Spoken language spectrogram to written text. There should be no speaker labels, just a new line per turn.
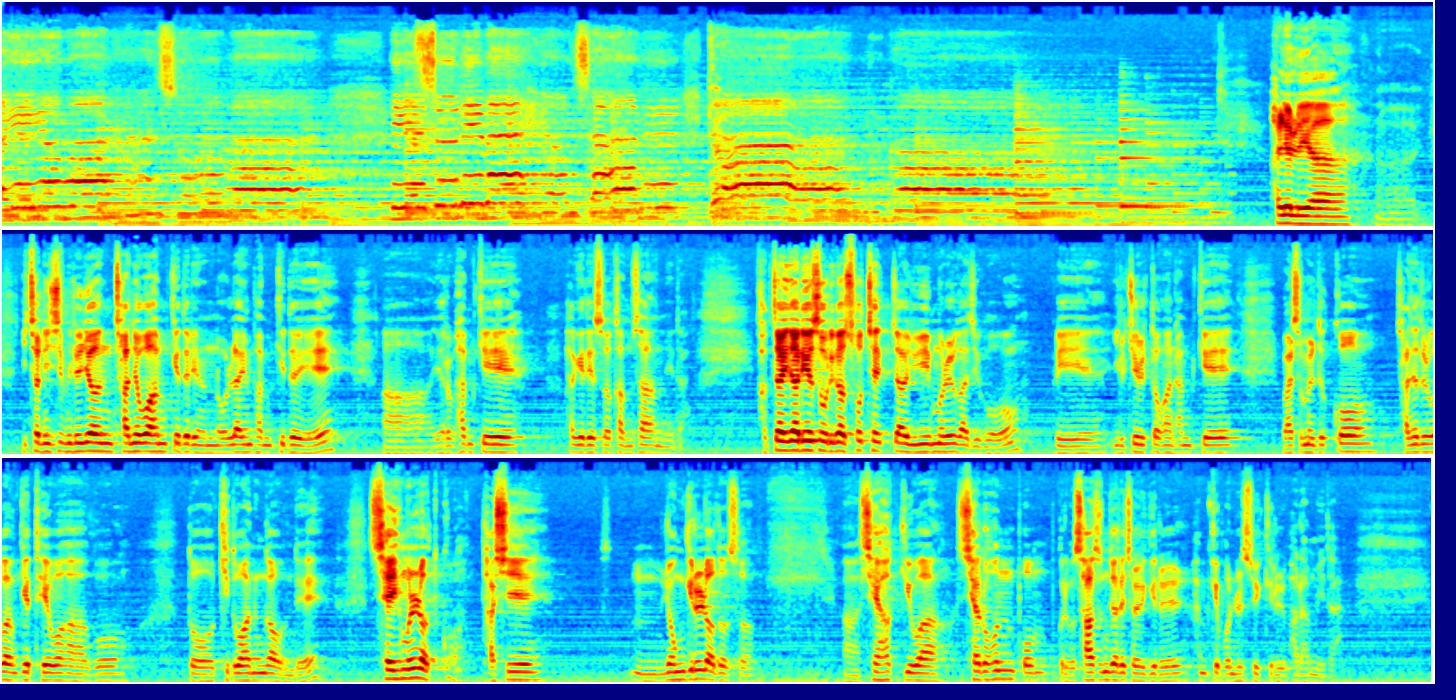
나의 영원한 소망 예수님의 형상을 담는 것
할렐루야. 어, 2021년 자녀와 함께 드리는 온라인 밤기도에 아, 여러분 함께 하게 돼서 감사합니다. 각자의 자리에서 우리가 소책자 유임을 가지고 우리 일주일 동안 함께 말씀을 듣고 자녀들과 함께 대화하고 또 기도하는 가운데 새 힘을 얻고 다시 음, 용기를 얻어서 아, 새 학기와 새로운 봄 그리고 사순절의 절기를 함께 보낼 수 있기를 바랍니다.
